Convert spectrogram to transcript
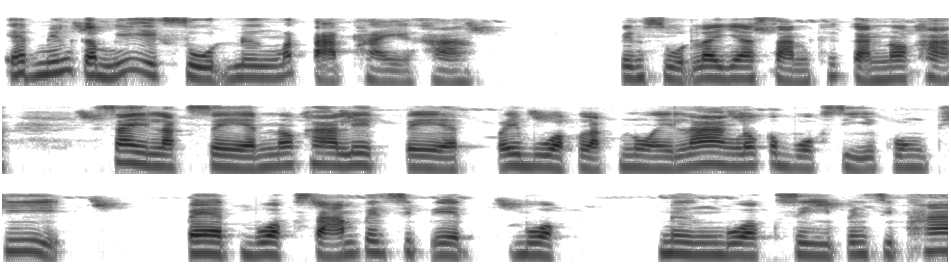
แอดมินก็มีอีกสูตรหนึ่งมาตัดให้ค่ะ เป็นสูตรระยะสั้นคือกันเนาะค่ะใส่หลักแสนเนาะค่ะเลขแปดไปบวกหลักหน่วยล่างแล้วก็บวกสี่คงที่แปดบวกสามเป็นสิบเอ็ดบวกหนึ่งบวกสี่เป็นสิบห้า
